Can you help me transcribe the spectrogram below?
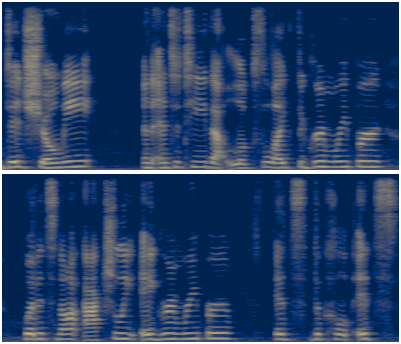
did show me an entity that looks like the Grim Reaper, but it's not actually a Grim Reaper. It's the it's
